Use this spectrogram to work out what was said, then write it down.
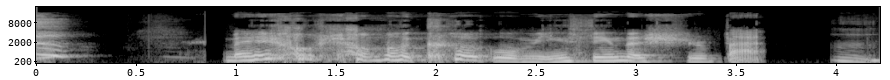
没有什么刻骨铭心的失败。嗯，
